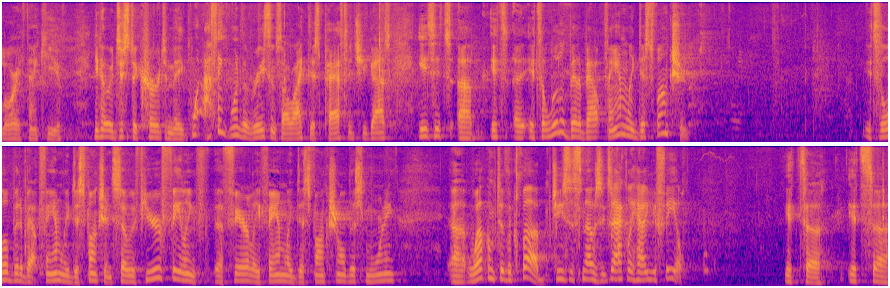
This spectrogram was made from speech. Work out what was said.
Lori, thank you. You know, it just occurred to me. I think one of the reasons I like this passage, you guys, is it's uh, it's uh, it's a little bit about family dysfunction. It's a little bit about family dysfunction. So if you're feeling uh, fairly family dysfunctional this morning, uh, welcome to the club. Jesus knows exactly how you feel. It's, uh, it's uh,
